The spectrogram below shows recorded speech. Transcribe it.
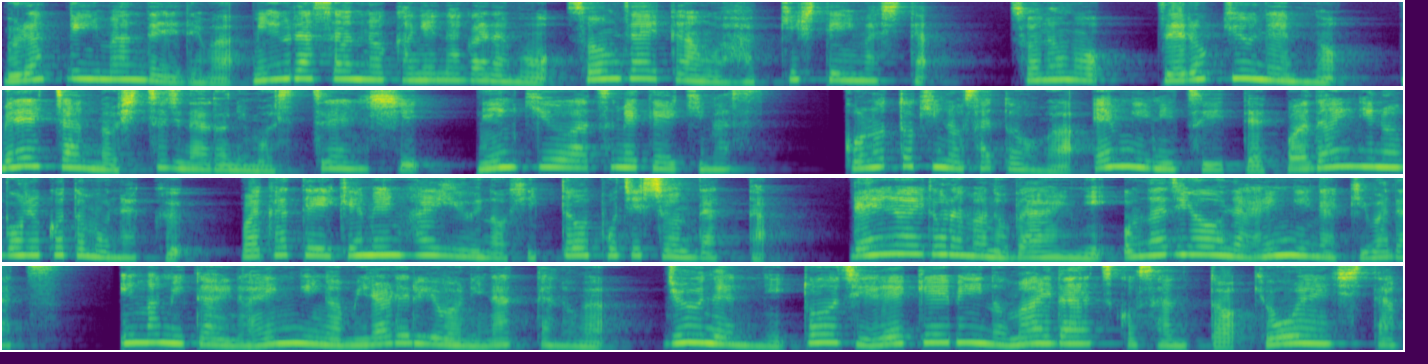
ブラッディマンデーでは三浦さんの陰ながらも存在感を発揮していました。その後、09年のめいちゃんの執事などにも出演し、人気を集めていきます。この時の佐藤は演技について話題に上ることもなく、若手イケメン俳優の筆頭ポジションだった。恋愛ドラマの場合に同じような演技が際立つ。今みたいな演技が見られるようになったのは、10年に当時 AKB の前田敦子さんと共演した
